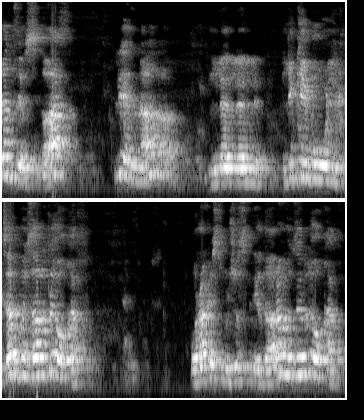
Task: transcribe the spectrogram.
كان فيه صداع ال- اللي كيمول الكتاب وزارة الأوقاف. ورئيس مجلس الإدارة وزير الأوقاف.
